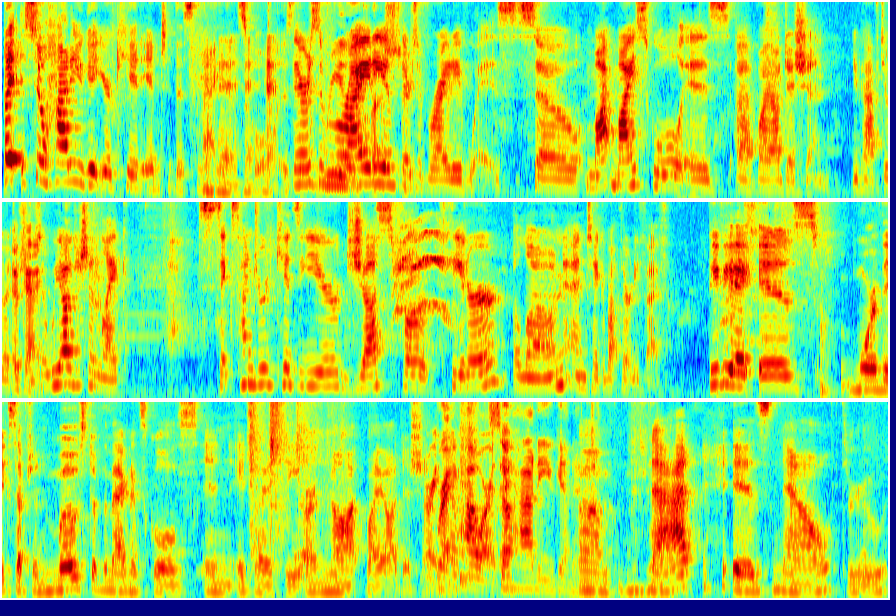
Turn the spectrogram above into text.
But so how do you get your kid into this magnet school? is the There's a real variety of there's a variety of ways. So my my school is uh, by audition. You have to audition. Okay. So we audition like 600 kids a year just for theater alone, and take about 35. PVA is more of the exception. Most of the magnet schools in HISD are not by audition. Right. Right. So how are they? So how do you get it? Um, that is now through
